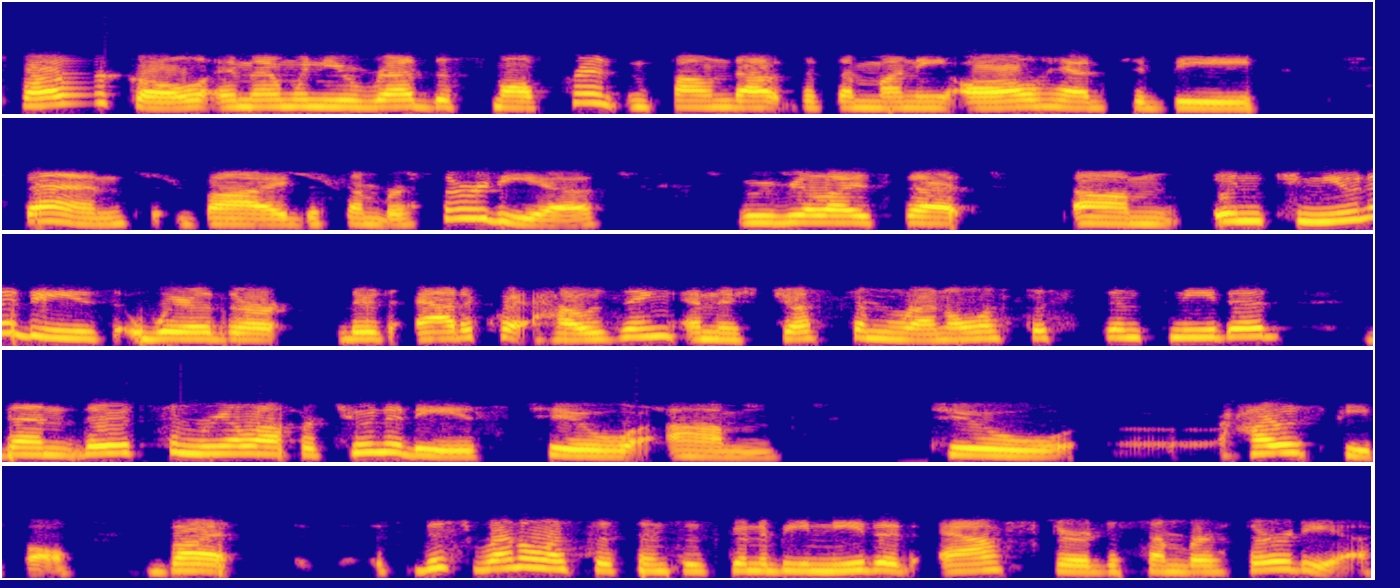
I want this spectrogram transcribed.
sparkle. And then when you read the small print and found out that the money all had to be spent by December 30th, we realized that um, in communities where there there's adequate housing and there's just some rental assistance needed, then there's some real opportunities to um, to house people. But this rental assistance is going to be needed after December 30th.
